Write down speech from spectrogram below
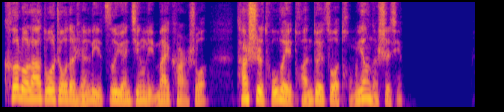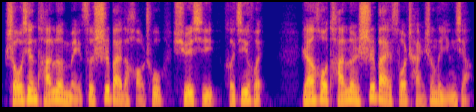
科罗拉多州的人力资源经理迈克尔说，他试图为团队做同样的事情。首先谈论每次失败的好处、学习和机会，然后谈论失败所产生的影响。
